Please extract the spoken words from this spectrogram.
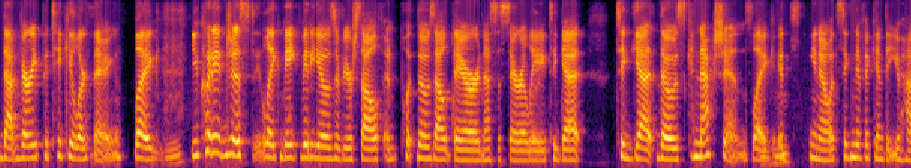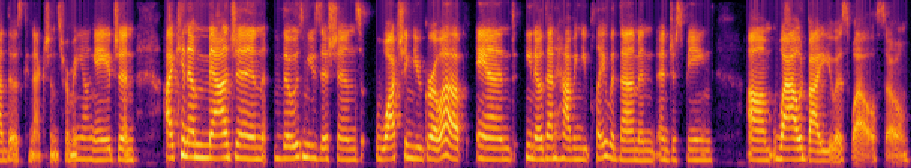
that very particular thing. Like mm-hmm. you couldn't just like make videos of yourself and put those out there necessarily to get to get those connections. Like mm-hmm. it's you know it's significant that you had those connections from a young age. And i can imagine those musicians watching you grow up and you know then having you play with them and and just being um, wowed by you as well. So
